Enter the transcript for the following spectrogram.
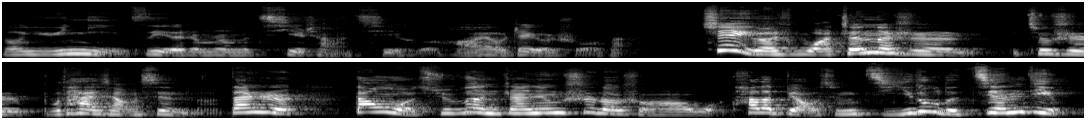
能与你自己的什么什么气场契合，好像有这个说法。这个我真的是就是不太相信的。但是当我去问占星师的时候，我他的表情极度的坚定。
